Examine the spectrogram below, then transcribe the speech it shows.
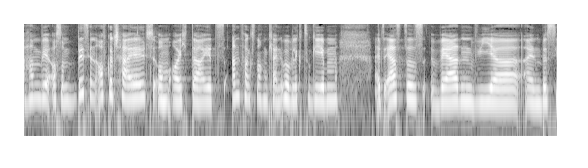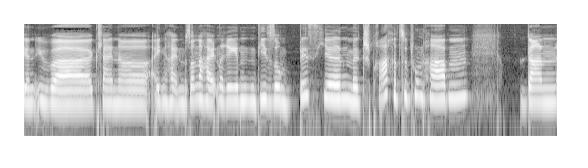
haben wir auch so ein bisschen aufgeteilt, um euch da jetzt anfangs noch einen kleinen Überblick zu geben. Als erstes werden wir ein bisschen über kleine Eigenheiten, Besonderheiten reden, die so ein bisschen mit Sprache zu tun haben. Dann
